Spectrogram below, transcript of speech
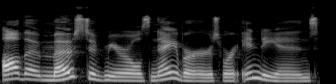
Although most of Murrell's neighbors were Indians,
